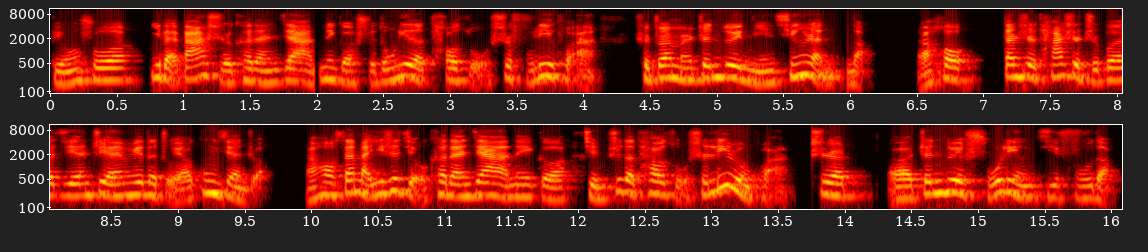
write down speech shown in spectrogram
比如说一百八十客单价那个水动力的套组是福利款，是专门针对年轻人的，然后但是它是直播间 GMV 的主要贡献者。然后三百一十九客单价的那个紧致的套组是利润款，是呃针对熟龄肌肤的。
